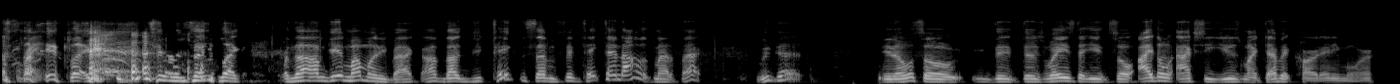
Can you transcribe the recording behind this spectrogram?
Right. like, you know what I'm saying? Like, well, now I'm getting my money back. Not, you take the seven fifty, take ten dollars. Matter of fact, we good. You know, so the, there's ways that you. So I don't actually use my debit card anymore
